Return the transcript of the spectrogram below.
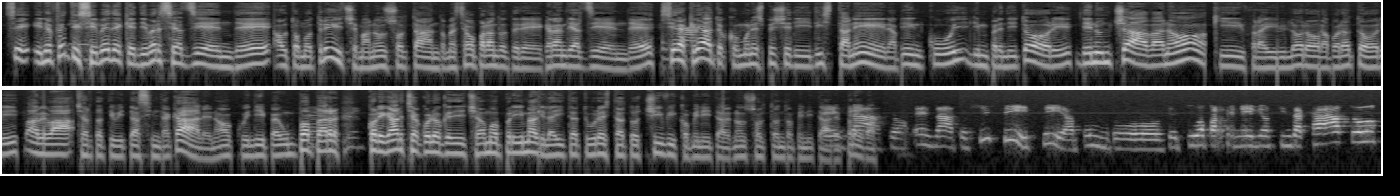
Sì, in effetti e... si vede che diverse aziende automotrici, ma non soltanto, ma stiamo parlando delle grandi aziende, esatto. si era esatto. creato come una specie di lista nera in cui gli imprenditori denunciavano chi fra i loro lavoratori aveva certa attività sindacale, no? Quindi per, un po' eh, per sì. collegarci a quello che dicevamo prima, che la dittatura è stato civico-militare, non soltanto militare. Esatto, Prego. esatto, sì, sì, sì, appunto, se tu appartenevi a un sindacato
